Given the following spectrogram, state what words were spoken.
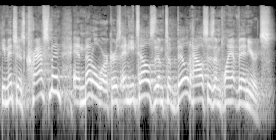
he mentions craftsmen and metal workers and he tells them to build houses and plant vineyards.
